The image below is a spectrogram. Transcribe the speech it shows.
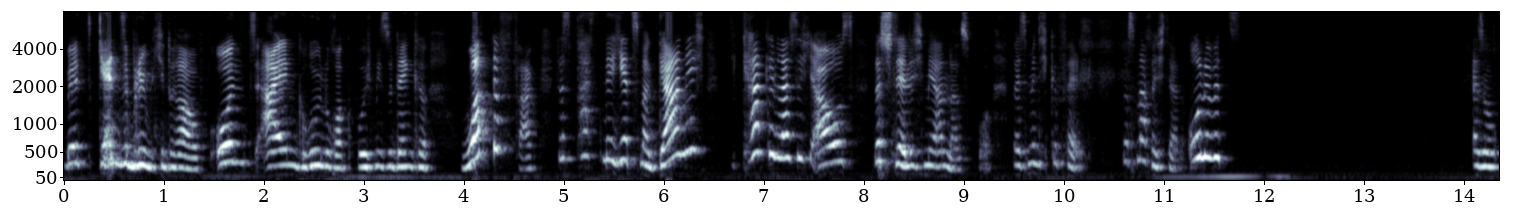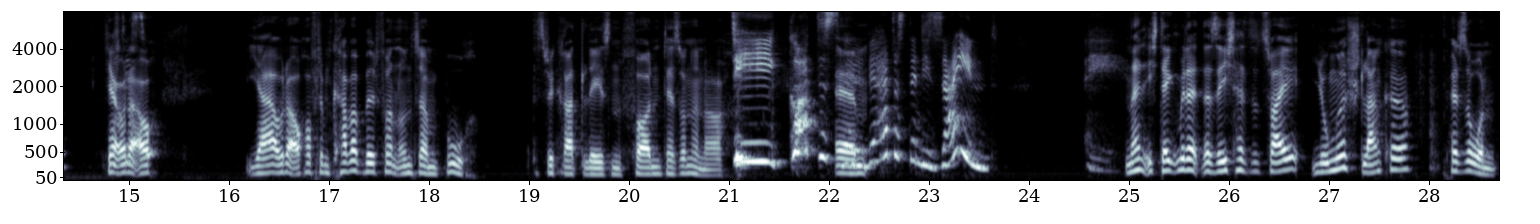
mit Gänseblümchen drauf und einen grünen Rock, wo ich mir so denke, what the fuck, das passt mir jetzt mal gar nicht, die Kacke lasse ich aus, das stelle ich mir anders vor, weil es mir nicht gefällt. Das mache ich dann, ohne Witz. Also, Ja, oder du? auch. Ja, oder auch auf dem Coverbild von unserem Buch, das wir gerade lesen, von der Sonne nach. Die Gottes Willen, Ähm, wer hat das denn designt? Ey, Nein, ich denke mir, da, da sehe ich halt so zwei junge, schlanke Personen.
